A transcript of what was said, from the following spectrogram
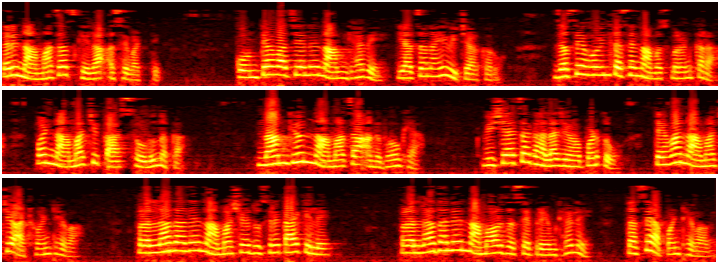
तरी नामाचाच केला असे वाटते. कोणत्या वाचेने नाम घ्यावे याचा नाही विचार करू. जसे होईल तसे नामस्मरण करा पण नामाची कास सोडू नका. नाम घेऊन नामाचा अनुभव घ्या. विषयाचा घाला जेव्हा पडतो तेव्हा नामाची आठवण ठेवा. प्रल्हादाने नामाशिवाय दुसरे काय केले? प्रल्हादाने नामावर जसे प्रेम ठेवले तसे आपण ठेवावे.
